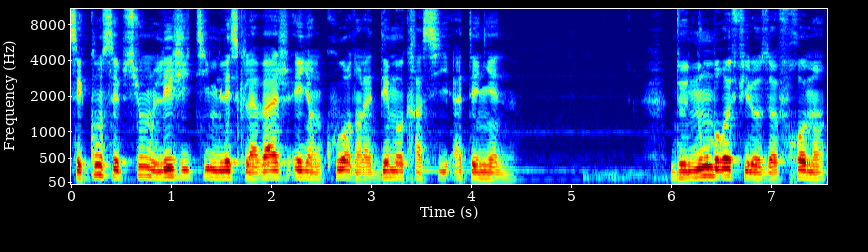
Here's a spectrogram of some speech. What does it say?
Ces conceptions légitiment l'esclavage ayant cours dans la démocratie athénienne. De nombreux philosophes romains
